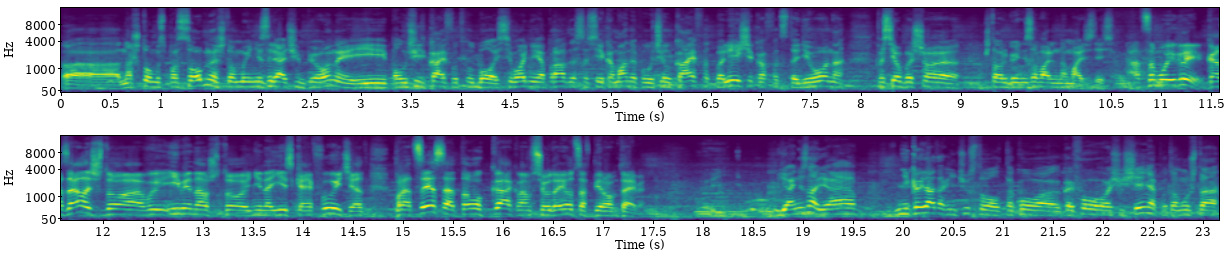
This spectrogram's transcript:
э, на что мы способны, что мы не зря чемпионы, и получить кайф от футбола. Сегодня я, правда, со всей командой получил кайф от болельщиков, от стадиона. Спасибо большое, что организовали на матч здесь. От самой игры. Казалось, что вы именно что ни на есть кайфуете от процесса, от того, как вам все удается в первом тайме. Я не знаю, я никогда так не чувствовал такого кайфового ощущения, потому что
